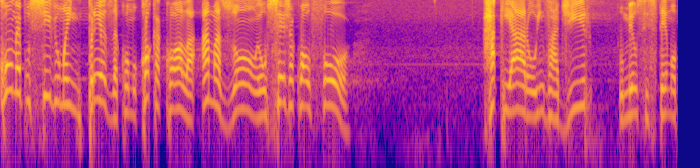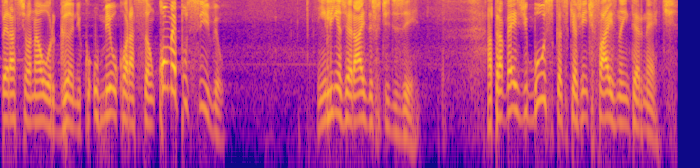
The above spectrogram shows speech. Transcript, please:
Como é possível uma empresa como Coca-Cola, Amazon, ou seja qual for, hackear ou invadir o meu sistema operacional orgânico, o meu coração. Como é possível? Em linhas gerais, deixa eu te dizer. Através de buscas que a gente faz na internet,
